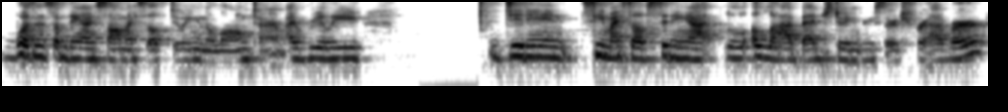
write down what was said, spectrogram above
wasn't something I saw myself doing in the long term. I really didn't see myself sitting at a lab bench doing research forever.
